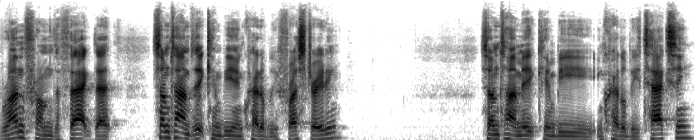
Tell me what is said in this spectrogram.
run from the fact that sometimes it can be incredibly frustrating. Sometimes it can be incredibly taxing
